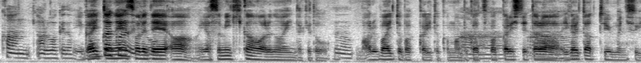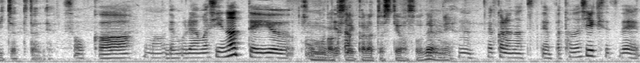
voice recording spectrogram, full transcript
間あるわけだ。意外とねそれであ休み期間はあるのはいいんだけど、うん。アルバイトばっかりとか、まあ、部活ばっかりしてたあらー。意外とあっという間に過ぎちゃってたんでそうか。まあでも羨ましいなっていう思ってた。生からとしてはそうだよね。うんうん。だから夏ってやっぱ楽しい季節で、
